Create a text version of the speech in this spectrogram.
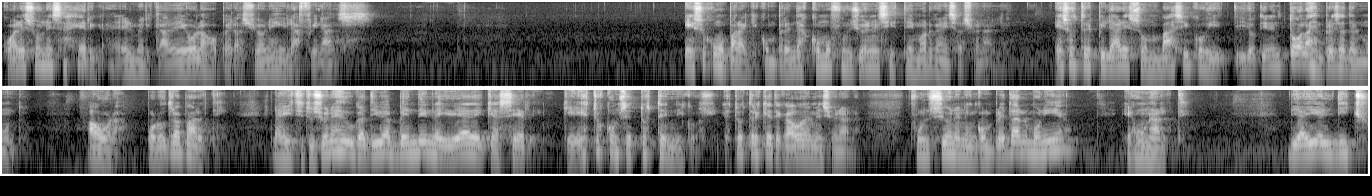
¿Cuáles son esas jergas? El mercadeo, las operaciones y las finanzas. Eso como para que comprendas cómo funciona el sistema organizacional. Esos tres pilares son básicos y, lo tienen todas las empresas del mundo. Ahora, por otra parte, las instituciones educativas venden la idea de que hacer que estos conceptos técnicos, estos tres que te acabo de mencionar, funcionen en completa armonía es un arte. De ahí el dicho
